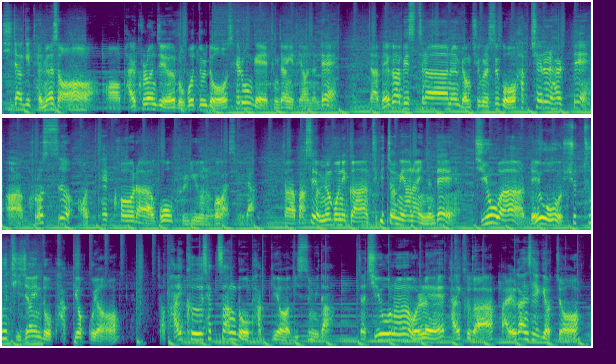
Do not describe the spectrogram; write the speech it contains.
시작이 되면서 어, 바이클론즈 로봇들도 새로운 게 등장이 되었는데 자, 메가비스트라는 명칭을 쓰고 합체를 할때 아, 크로스 어태커라고 불리우는 것 같습니다. 자, 박스 옆면 보니까 특이점이 하나 있는데 지오와 레오 슈트 디자인도 바뀌었고요. 자, 바이크 색상도 바뀌어 있습니다. 자, 지오는 원래 바이크가 빨간색이었죠.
